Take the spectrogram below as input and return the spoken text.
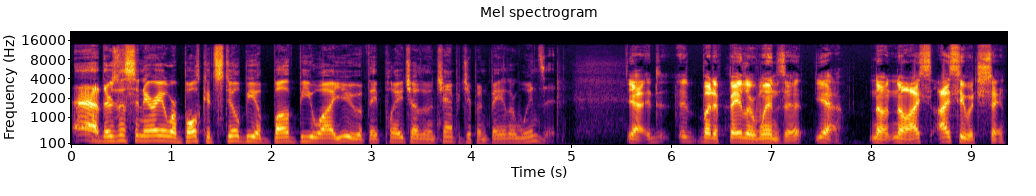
ah, there's a scenario where both could still be above BYU if they play each other in the championship and Baylor wins it. Yeah, it, it- but if Baylor wins it, yeah. No, no, I, I see what you're saying.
